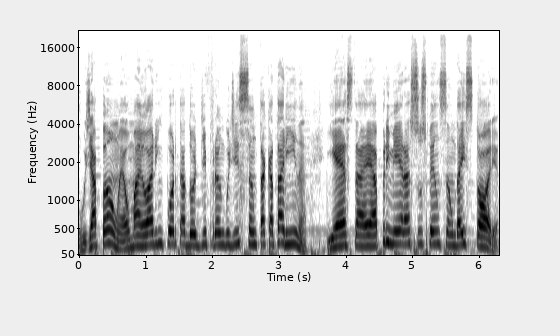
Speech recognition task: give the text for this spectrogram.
O Japão é o maior importador de frango de Santa Catarina e esta é a primeira suspensão da história.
